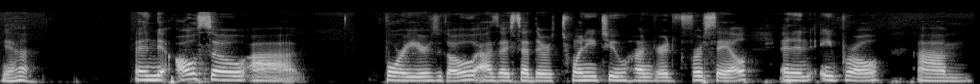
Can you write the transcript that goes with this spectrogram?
Yeah. And also, uh, four years ago, as I said, there was 2,200 for sale. And in April, um,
